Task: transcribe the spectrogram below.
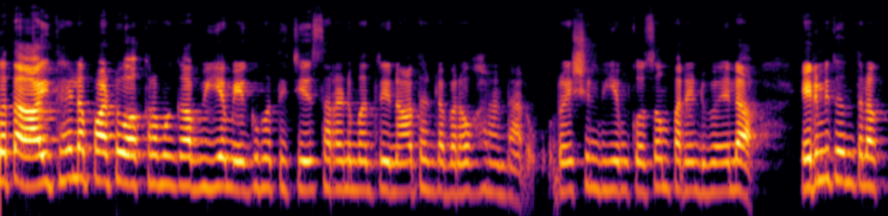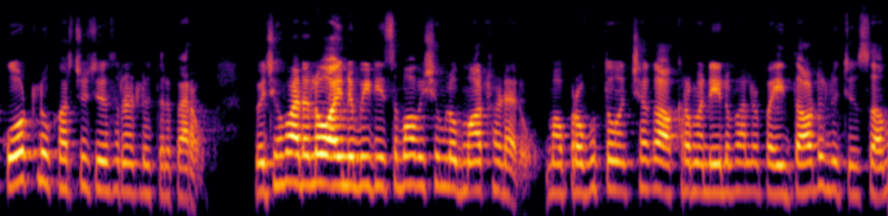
గత ఐదేళ్ళ పాటు అక్రమంగా బియ్యం ఎగుమతి చేశారని మంత్రి నాదండ్ల మనోహర్ అన్నారు. రేషన్ బియ్యం కోసం పన్నెండు వేల ఎనిమిది వందల కోట్లు ఖర్చు చేసినట్లు తెలిపారు. విజయవాడలో ఆయన మీడియా సమావేశంలో మాట్లాడారు. మా ప్రభుత్వం వచ్చాక అక్రమ నిల్వలపై దాడులు చేశాం.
